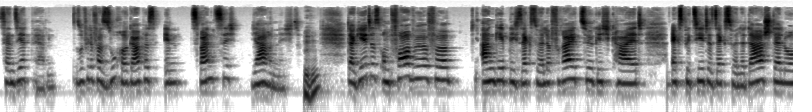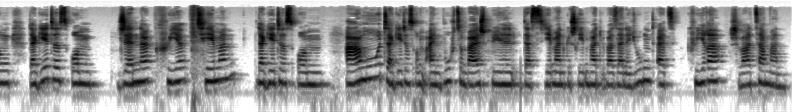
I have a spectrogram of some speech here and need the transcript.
zensiert werden. So viele Versuche gab es in 20 Jahren nicht. Mhm. Da geht es um Vorwürfe, angeblich sexuelle Freizügigkeit, explizite sexuelle Darstellung. Da geht es um Gender-Queer-Themen. Da geht es um Armut, da geht es um ein Buch zum Beispiel, das jemand geschrieben hat über seine Jugend als queerer schwarzer Mann.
